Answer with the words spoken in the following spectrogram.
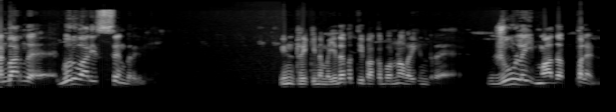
அன்பார்ந்த குரு வாரிஸ் என்பர்களே இன்றைக்கு நம்ம எதை பத்தி பார்க்க போறோம்னா வருகின்ற ஜூலை மாத பலன்.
